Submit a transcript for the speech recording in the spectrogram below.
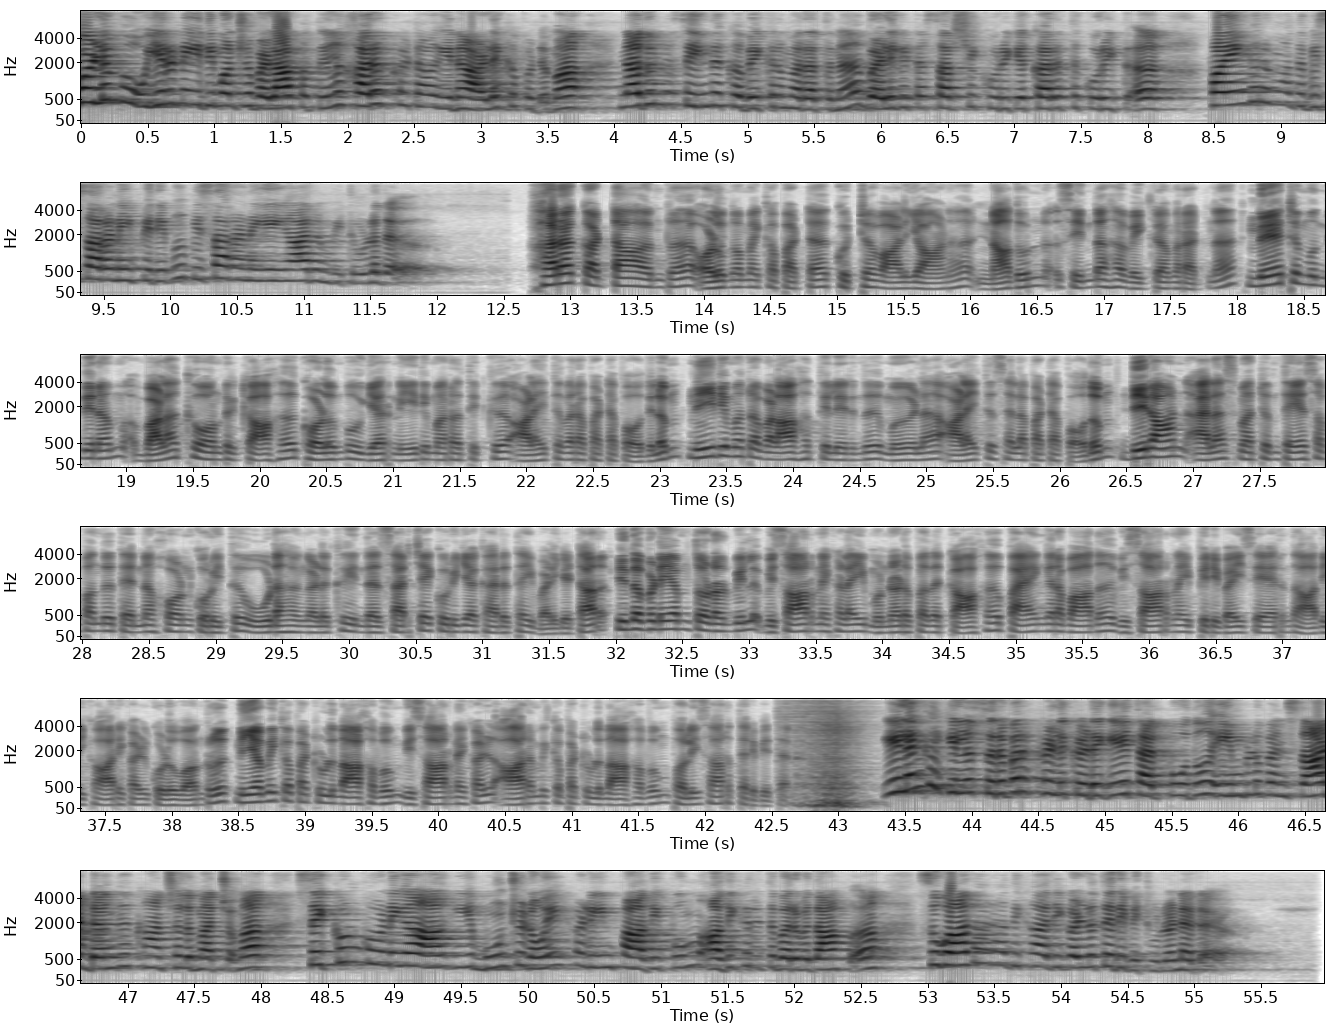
கொழும்பு உயர்நீதிமன்ற வளாகத்தில் ஹரக்கட்டா என அழைக்கப்படும்? நதுன சிந்தக விக்ரமரத்ன வெளியிட்ட சர்ச்சைக்குரிய கருத்து குறித்த பயங்கரவாத விசாரணை பிரிவு விசாரணையை ஆரம்பித்துள்ளது. ஹரக்கட்டா என்ற ஒழுங்கமைக்கப்பட்ட குற்றவாளியான நதுன் சிந்தக விக்ரமரட்ன நேற்று முன்தினம் வழக்கு ஒன்றிற்காக கொழும்பு உயர் நீதிமன்றத்திற்கு அழைத்து வரப்பட்ட போதிலும் நீதிமன்ற வளாகத்திலிருந்து மீள அழைத்து செல்லப்பட்ட போதும் டிரான் அலஸ் மற்றும் தேசபந்து தென்னஹோன் குறித்து ஊடகங்களுக்கு இந்த சர்ச்சைக்குரிய கருத்தை வெளியிட்டார். இந்த விடயம் தொடர்பில் விசாரணைகளை முன்னெடுப்பதற்காக பயங்கரவாத விசாரணை பிரிவை சேர்ந்த அதிகாரிகள் குழு ஒன்று நியமிக்கப்பட்டுள்ளதாகவும் விசாரணைகள் ஆரம்பிக்கப்பட்டுள்ளதாகவும் போலீசார் தெரிவித்தனர். இலங்கையில் சிறுவர்களுக்கு இடையே தற்போது இன்ஃபுளுவன்சா டெங்கு காய்ச்சல் மற்றும் செக்குன்குனியா ஆகிய மூன்று நோய்களின் பாதிப்பும் அதிகரித்து வருவதாக சுகாதார அதிகாரிகள் தெரிவித்துள்ளனர்.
